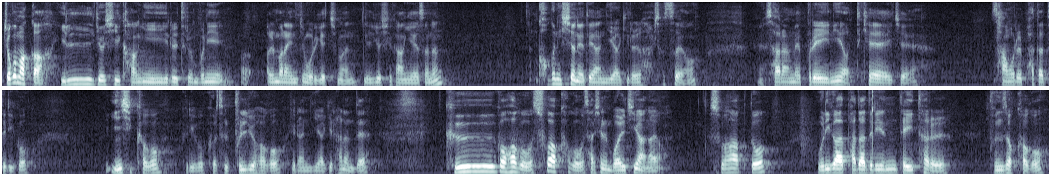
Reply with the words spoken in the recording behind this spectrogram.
조금 아까 1교시 강의를 들은 분이 얼마나 있는지 모르겠지만 1교시 강의에서는 커그니션에 대한 이야기를 하셨어요. 사람의 브레인이 어떻게 이제 사물을 받아들이고 인식하고 그리고 그것을 분류하고 이런 이야기를 하는데 그거하고 수학하고 사실 멀지 않아요. 수학도 우리가 받아들인 데이터를 분석하고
